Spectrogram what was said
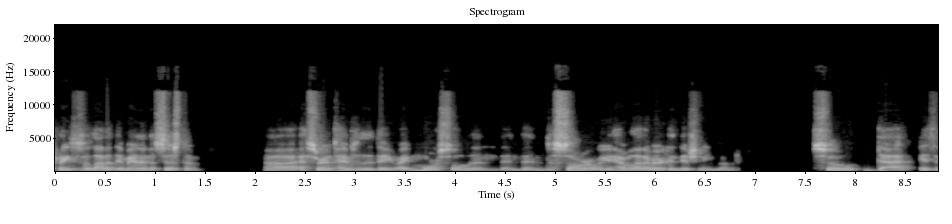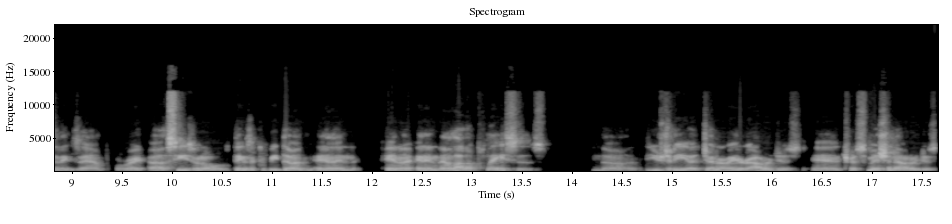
places a lot of demand on the system. uh, at certain times of the day, right? More so than than than the summer where you have a lot of air conditioning load. So that is an example, right? Uh, seasonal things that could be done, and in a, in a lot of places, the usually uh, generator outages and transmission outages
